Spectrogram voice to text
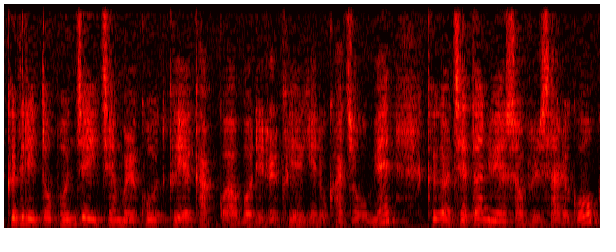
그들이 또 번제의 제물 곧 그의 각과 머리를 그에게로 가져오매 그가 제단 위에서 불사르고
